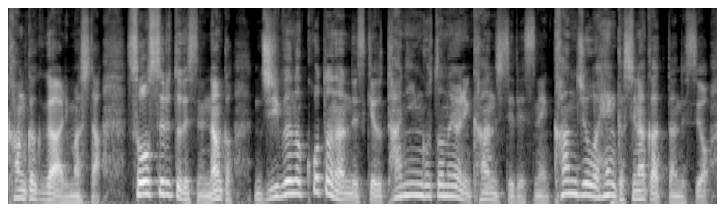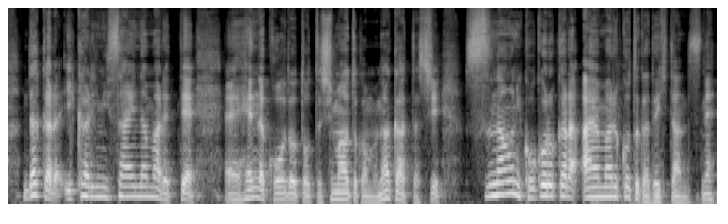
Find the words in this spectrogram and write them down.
感覚がありました。そうするとですね、なんか、自分のことなんですけど、他人事のように感じてですね、感情が変化しなかったんですよ。だから怒りに苛まれて、えー、変な行動をとってしまうとかもなかったし、素直に心から謝ることができたんですね。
